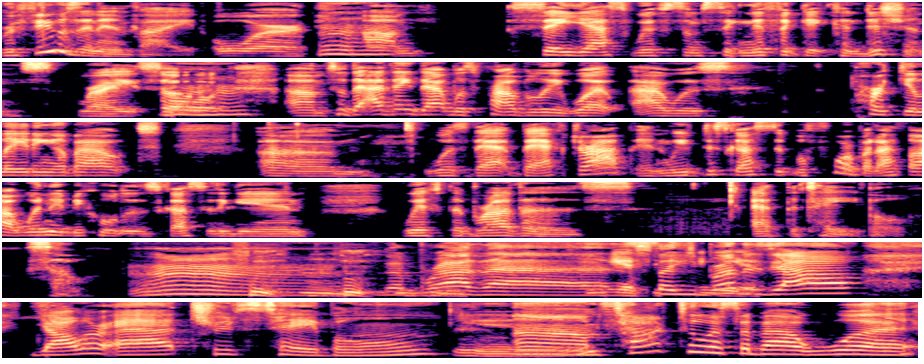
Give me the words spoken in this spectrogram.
refuse an invite or mm-hmm. um, say yes with some significant conditions, right? So, mm-hmm. um, so th- I think that was probably what I was percolating about um, was that backdrop, and we've discussed it before. But I thought, wouldn't it be cool to discuss it again with the brothers at the table? So mm, the brothers. Yes, so you brothers, y'all, y'all are at Truth's table. Yes. Um, talk to us about what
